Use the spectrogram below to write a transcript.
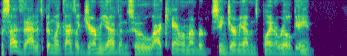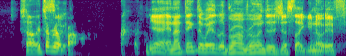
Besides that, it's been like guys like Jeremy Evans, who I can't remember seeing Jeremy Evans playing a real game. So it's a real See- problem. Yeah, and I think the way LeBron ruined it is just like you know if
